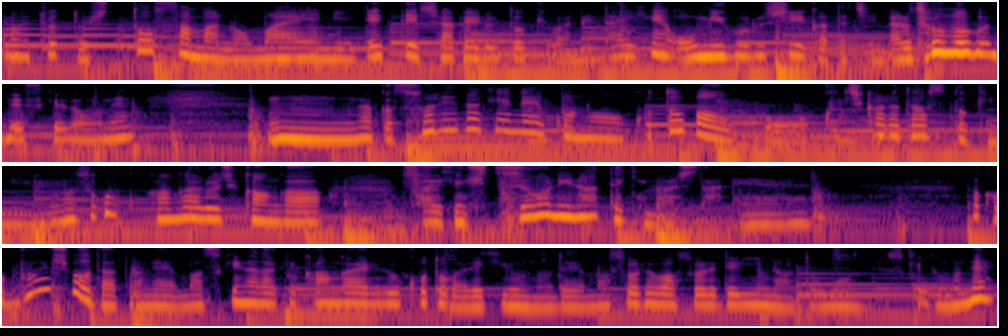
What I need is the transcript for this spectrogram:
まあ、ちょっと人様の前に出て喋る時はね大変お見苦しい形になると思うんですけどもねうんなんかそれだけねこの言葉をこう口から出す時にものすごく考える時間が最近必要になってきましたね。だから文章だとね、まあ、好きなだけ考えることができるので、まあ、それはそれでいいなと思うんですけどもね。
